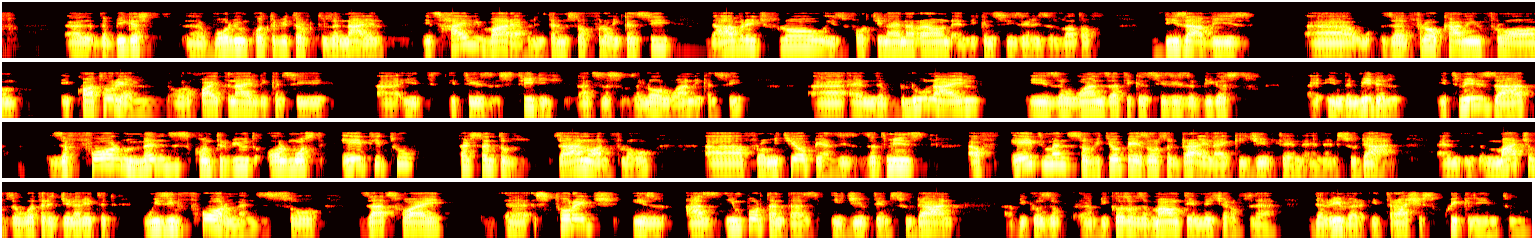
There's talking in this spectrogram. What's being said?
uh, the biggest uh, volume contributor to the Nile, it's highly variable in terms of flow. You can see the average flow is 49 around, and you can see there is a lot of vis-a-vis uh, the flow coming from equatorial or white Nile, you can see uh, it it is steady. That's the, the lower one you can see, uh, and the blue Nile is the one that you can see is the biggest uh, in the middle. It means that the four months contribute almost 82% of the annual flow uh, from Ethiopia. This, that means of eight months of Ethiopia is also dry, like Egypt and, and, and Sudan. And much of the water is generated within four months. So that's why uh, storage is as important as Egypt and Sudan uh, because of uh, because of the mountain nature of the the river. It rushes quickly into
